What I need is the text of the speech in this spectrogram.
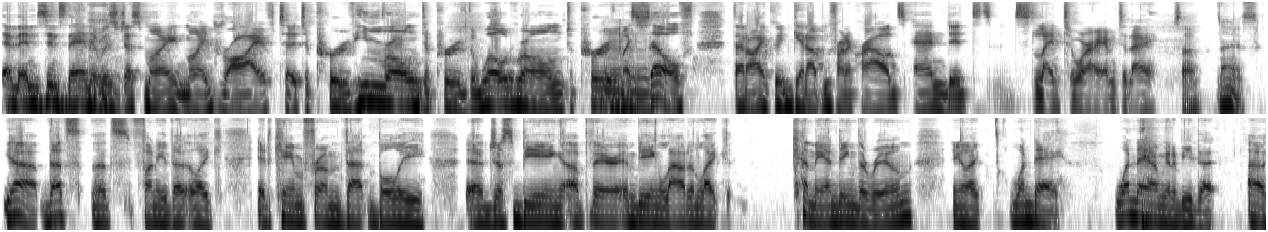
and then since then, it was just my, my drive to, to prove him wrong, to prove the world wrong, to prove mm-hmm. myself that I could get up in front of crowds. And it's, it's led to where I am today. So nice. Yeah. That's, that's funny that like it came from that bully. Uh, just being up there and being loud and like commanding the room. And you're like, one day, one day I'm going to be that. Uh,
